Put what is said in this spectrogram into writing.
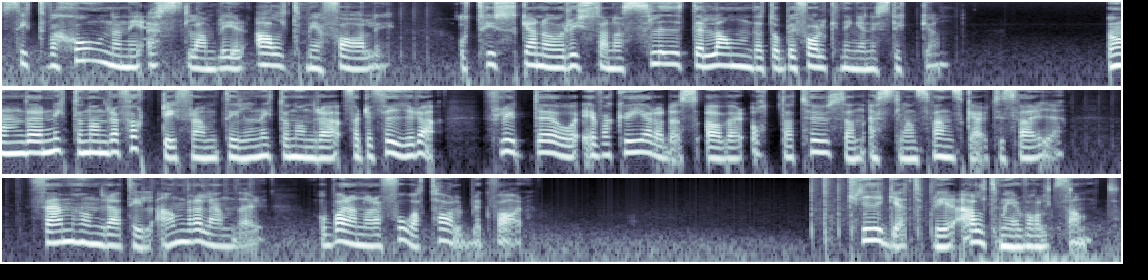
Situationen i Estland blir allt mer farlig och tyskarna och ryssarna sliter landet och befolkningen i stycken. Under 1940 fram till 1944 flydde och evakuerades över 8000 estlandssvenskar till Sverige. 500 till andra länder och bara några fåtal blev kvar. Kriget blir allt mer våldsamt.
